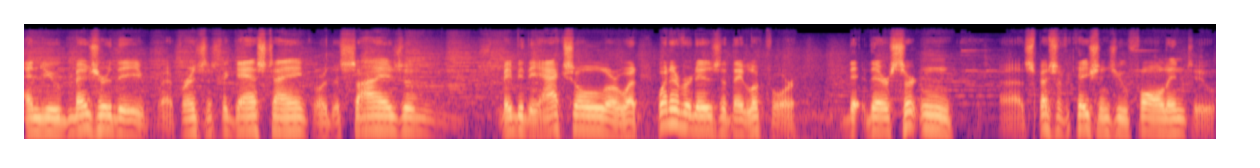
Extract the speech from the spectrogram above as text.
And you measure the, uh, for instance, the gas tank or the size of maybe the axle or what, whatever it is that they look for. Th- there are certain uh, specifications you fall into.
